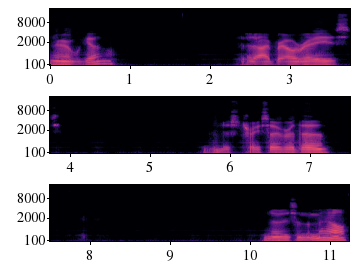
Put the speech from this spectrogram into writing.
There we go. That eyebrow raised. And just trace over the nose and the mouth.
